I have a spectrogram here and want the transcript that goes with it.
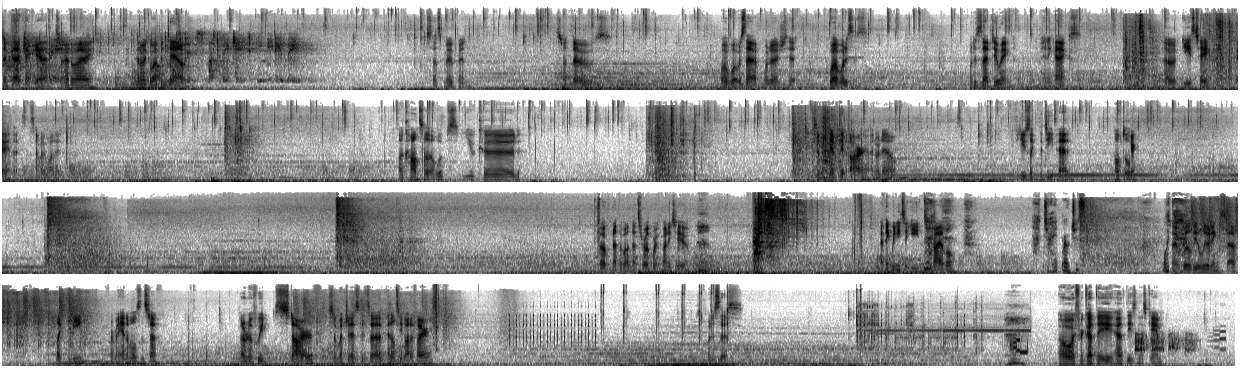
Sympathetic, yeah. So how do I... How do I go up and down? So that's movement. It's not those. Whoa, what was that? What did I just hit? Whoa, what is this? What is that doing? I'm hitting X. Oh, E is take. Okay, that's not what I wanted. On console, whoops, you could... Gonna have to hit R? I don't know. You could use like the D-pad. I'll have to look. too. I think we need to eat in survival. Giant roaches. What so I will be looting stuff. Like meat from animals and stuff. I don't know if we starve so much as it's a penalty modifier. Forgot they had these in this game.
